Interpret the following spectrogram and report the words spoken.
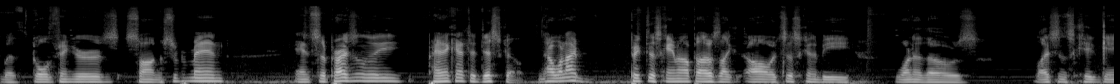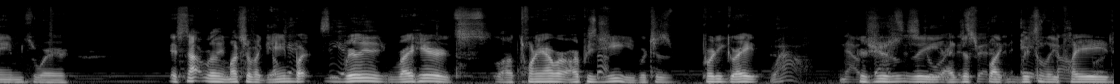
with Goldfinger's song Superman, and surprisingly, Panic at the Disco. Now, when I picked this game up, I was like, oh, it's just going to be one of those licensed kid games where it's not really much of a game, okay, but really, right here, it's a 20 hour RPG, which is pretty great. Wow. Because usually, I just like recently played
